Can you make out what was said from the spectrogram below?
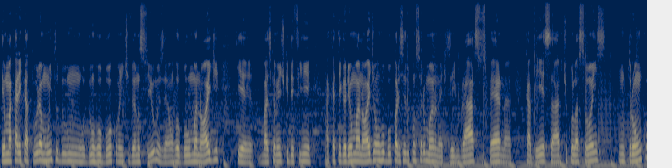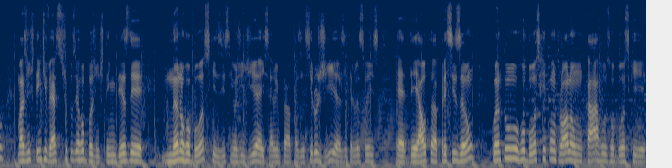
tem uma caricatura muito de um, de um robô, como a gente vê nos filmes, é né? um robô humanoide, que é basicamente o que define a categoria humanoide, é um robô parecido com o ser humano, né? que tem braços, perna, cabeça, articulações, um tronco, mas a gente tem diversos tipos de robôs. A gente tem desde nanorobôs que existem hoje em dia e servem para fazer cirurgias, intervenções é, de alta precisão, quanto robôs que controlam carros, robôs que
